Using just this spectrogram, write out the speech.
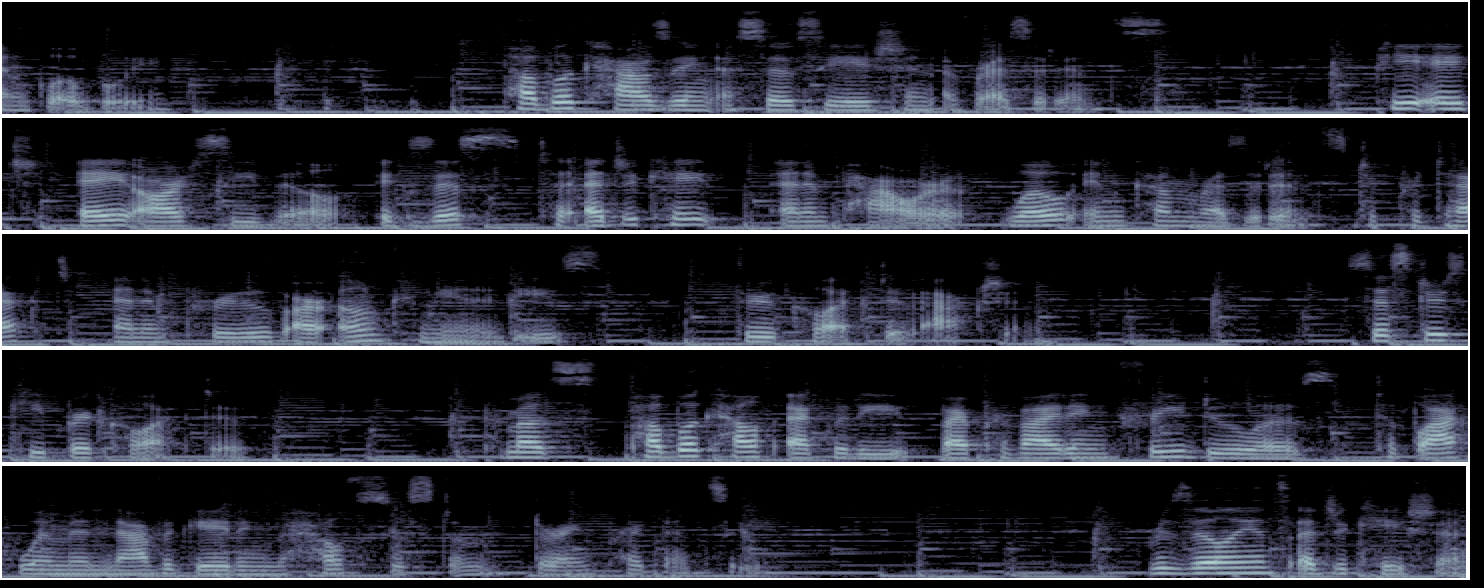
and globally. Public Housing Association of Residents. PHARCville exists to educate and empower low income residents to protect and improve our own communities through collective action. Sisters Keeper Collective promotes public health equity by providing free doulas to black women navigating the health system during pregnancy. Resilience Education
